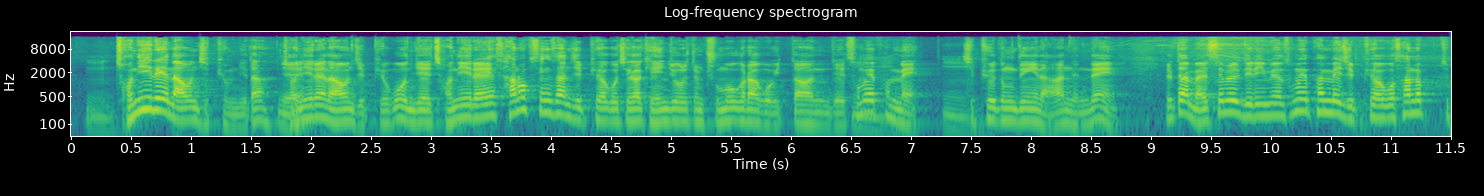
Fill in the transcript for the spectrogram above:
전일에 나온 지표입니다. 예. 전일에 나온 지표고 이제 전일에 산업 생산 지표하고 제가 개인적으로 좀 주목을 하고 있던 이제 소매 판매 지표 등등이 나왔는데 일단 말씀을 드리면 소매 판매 지표하고 산업 지-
